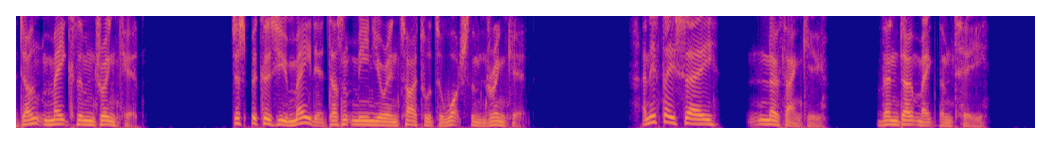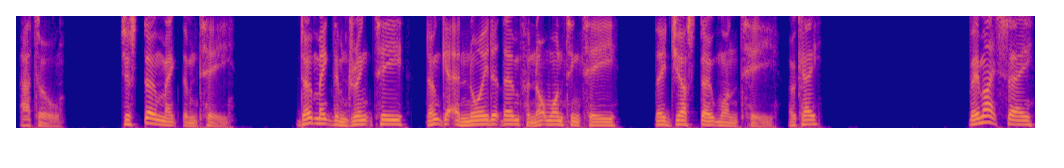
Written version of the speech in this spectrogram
don't make them drink it. Just because you made it doesn't mean you're entitled to watch them drink it. And if they say, no thank you, then don't make them tea. At all. Just don't make them tea. Don't make them drink tea, don't get annoyed at them for not wanting tea. They just don't want tea, okay? They might say,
